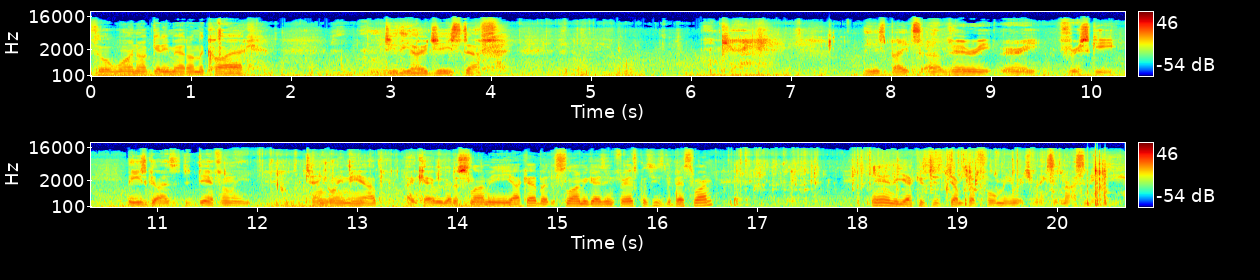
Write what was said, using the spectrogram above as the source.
thought why not get him out on the kayak and do the OG stuff. Okay. These baits are very, very frisky. These guys are definitely tangling me up. Okay, we've got a slimy yakka, but the slimy goes in first because he's the best one. And the yakka's just jumped off for me, which makes it nice and easy.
